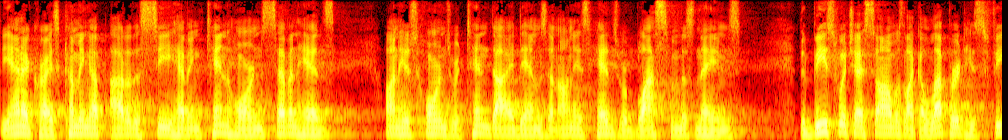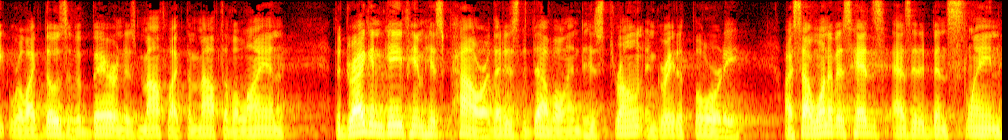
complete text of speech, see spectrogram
the Antichrist, coming up out of the sea, having ten horns, seven heads on his horns were ten diadems, and on his heads were blasphemous names. The beast which I saw was like a leopard, his feet were like those of a bear, and his mouth like the mouth of a lion. The dragon gave him his power, that is the devil, and his throne and great authority. I saw one of his heads as it had been slain,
